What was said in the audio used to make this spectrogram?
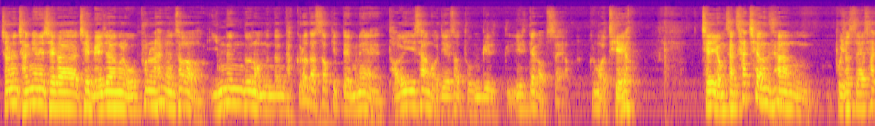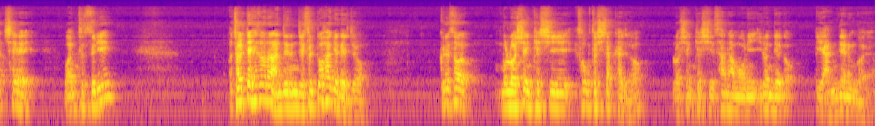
저는 작년에 제가 제 매장을 오픈을 하면서 있는 돈 없는 돈 다 끌어다 썼기 때문에 더 이상 어디에서 돈 빌릴 데가 없어요. 그럼 어떻게 해요? 제 영상 사채 영상 보셨어요? 사채 1, 2, 3? 절대 해서는 안 되는 짓을 또 하게 되죠. 그래서 뭐 러시안 캐시서부터 시작하죠. 러시안 캐시, 사나모니 이런 데도 안 되는 거예요.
